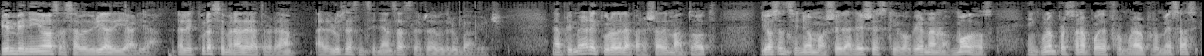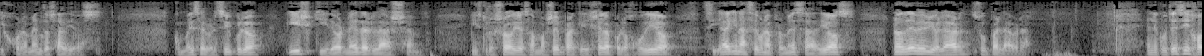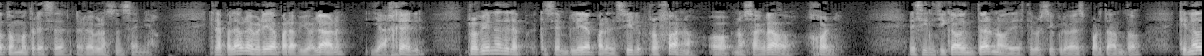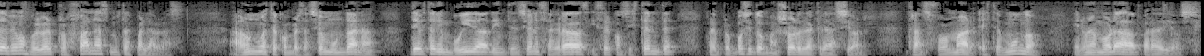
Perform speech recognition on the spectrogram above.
Bienvenidos a Sabiduría Diaria, la lectura semanal de la Torah a la luz de las enseñanzas del Rebbe de Lubavitch. En la primera lectura de la parashá de Matot, Dios enseñó a Moshe las leyes que gobiernan los modos en que una persona puede formular promesas y juramentos a Dios. Como dice el versículo, Ish Kidor Neder la Hashem. Instruyó Dios a Moshe para que dijera por los judíos, si alguien hace una promesa a Dios, no debe violar su palabra. En el Kutesi Jotomo 13, el Rebbe nos enseña que la palabra hebrea para violar, Yahel, proviene de la que se emplea para decir profano o no sagrado, hol. El significado interno de este versículo es, por tanto, que no debemos volver profanas nuestras palabras. Aún nuestra conversación mundana debe estar imbuida de intenciones sagradas y ser consistente con el propósito mayor de la creación, transformar este mundo en una morada para Dios.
